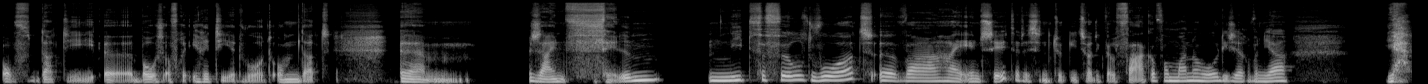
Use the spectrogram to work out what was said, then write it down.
of dat hij uh, boos of geïrriteerd wordt omdat zijn film niet vervuld wordt uh, waar hij in zit. Dat is natuurlijk iets wat ik wel vaker van mannen hoor. Die zeggen van ja, ja,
